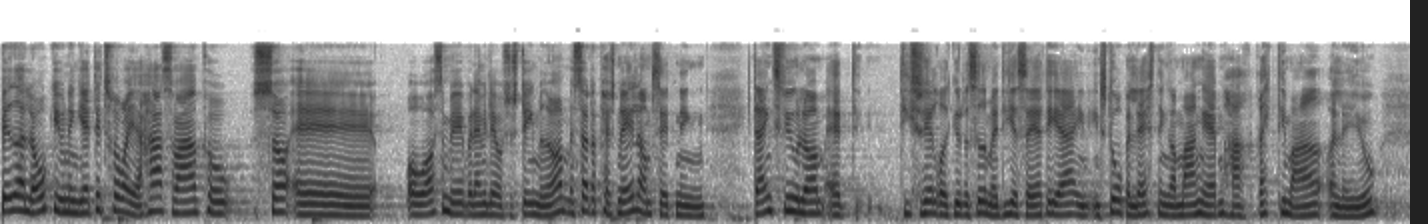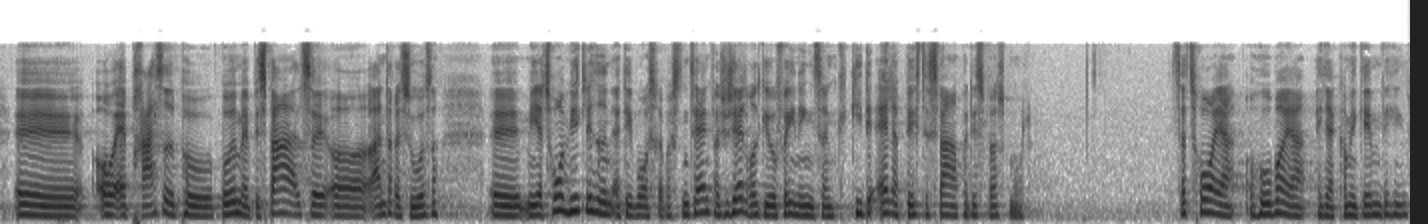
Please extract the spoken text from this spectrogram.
bedre lovgivning, ja, det tror jeg, jeg har svaret på. Så, øh, og også med, hvordan vi laver systemet om. Men så er der personaleomsætningen. Der er ingen tvivl om, at de socialrådgiver, der sidder med de her sager, det er en, en stor belastning, og mange af dem har rigtig meget at lave, øh, og er presset på både med besparelse og andre ressourcer. Øh, men jeg tror i virkeligheden, at det er vores repræsentant fra Socialrådgiverforeningen, som kan give det allerbedste svar på det spørgsmål. Så tror jeg og håber jeg, at jeg kommer igennem det hele.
